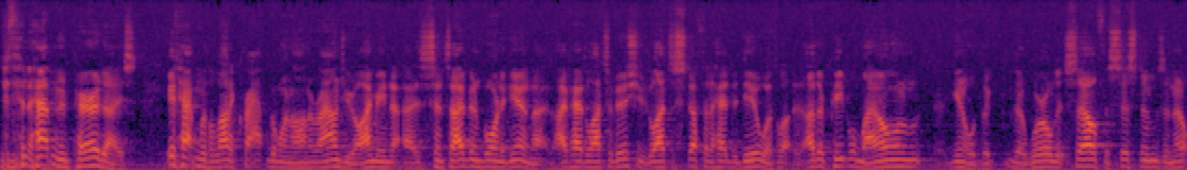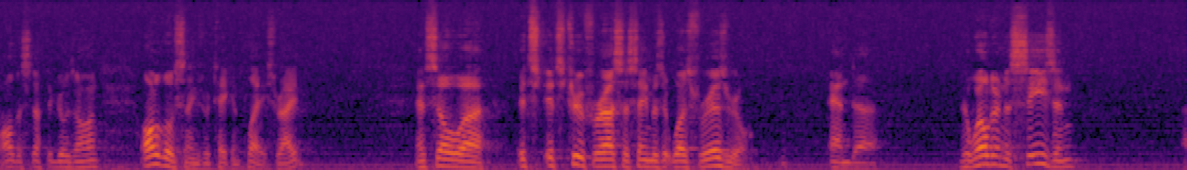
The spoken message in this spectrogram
It didn't happen in paradise. It happened with a lot of crap going on around you. I mean, uh, since I've been born again, I, have had lots of issues, lots of stuff that I had to deal with. Other people, my own, you know, the, the world itself, the systems, and all the stuff that goes on. All of those things were taking place, right? And so uh, it's, it's true for us the same as it was for Israel. And uh, the wilderness season, uh,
